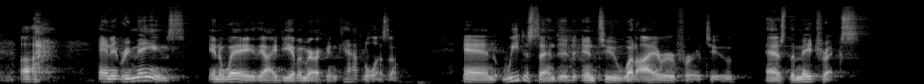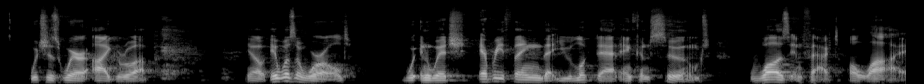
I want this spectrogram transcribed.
uh, and it remains, in a way, the idea of American capitalism. And we descended into what I refer to as the matrix, which is where I grew up. You know, it was a world in which everything that you looked at and consumed was, in fact, a lie.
